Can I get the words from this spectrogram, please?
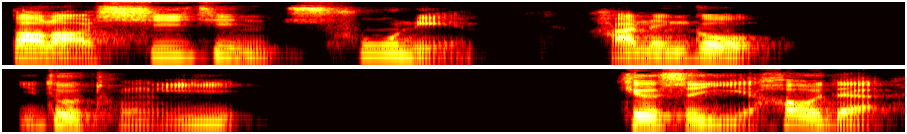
到了西晋初年，还能够一度统一，就是以后的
